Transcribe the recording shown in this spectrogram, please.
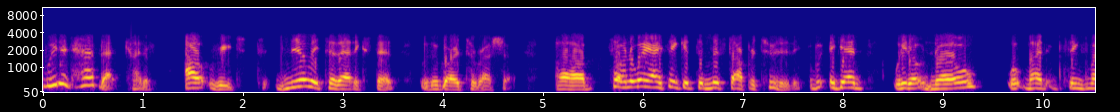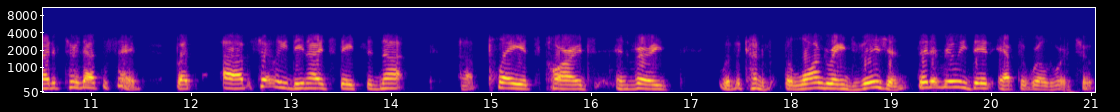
We didn't have that kind of outreach to, nearly to that extent with regard to Russia. Uh, so in a way, I think it's a missed opportunity. Again, we don't know what might things might have turned out the same, but uh, certainly the United States did not uh, play its cards in very with the kind of the long range vision that it really did after World War II.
